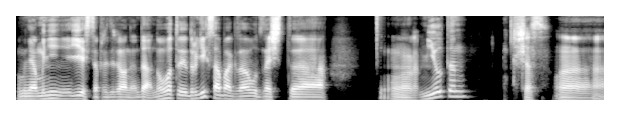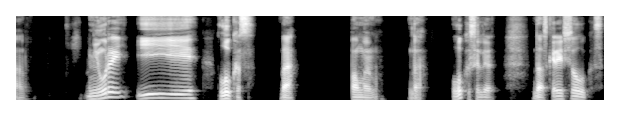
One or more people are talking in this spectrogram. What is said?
у меня мнение есть определенное, да. Но вот и других собак зовут, значит, э, э, Милтон, сейчас, Мюррей и Лукас, да, по-моему, да. Лукас или... Да, скорее всего, Лукас.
